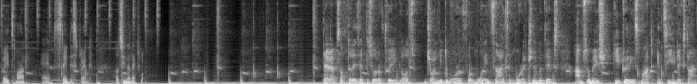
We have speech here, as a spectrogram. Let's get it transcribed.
trade smart and stay disciplined. I'll see you in the next one. That wraps up today's episode of Trading Lords. Join me tomorrow for more insights and more actionable tips. I'm Somesh. Keep trading smart and see you next time.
